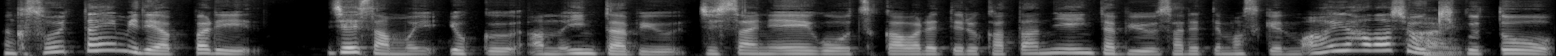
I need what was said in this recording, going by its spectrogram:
なんかそういった意味でやっぱり J さんもよくあのインタビュー、実際に英語を使われてる方にインタビューされてますけども、ああいう話を聞くと、はい、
